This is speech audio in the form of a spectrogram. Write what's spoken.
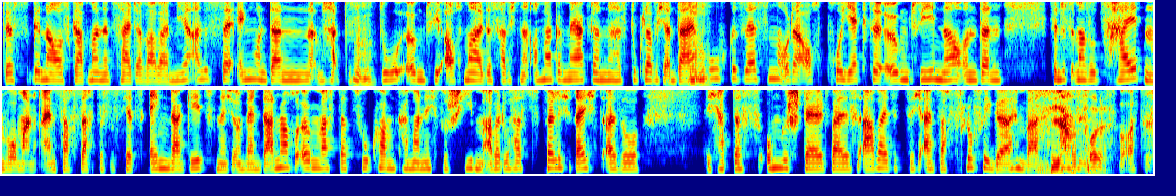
Das, genau, es gab mal eine Zeit, da war bei mir alles sehr eng und dann hattest mhm. du irgendwie auch mal, das habe ich dann auch mal gemerkt, dann hast du, glaube ich, an deinem mhm. Buch gesessen oder auch Projekte irgendwie, ne? Und dann sind es immer so Zeiten, wo man einfach sagt, das ist jetzt eng, da geht's nicht. Und wenn dann noch irgendwas dazukommt, kann man nicht so schieben. Aber du hast völlig recht, also ich habe das umgestellt, weil es arbeitet sich einfach fluffiger im wahrsten ja, voll. des Wortes.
